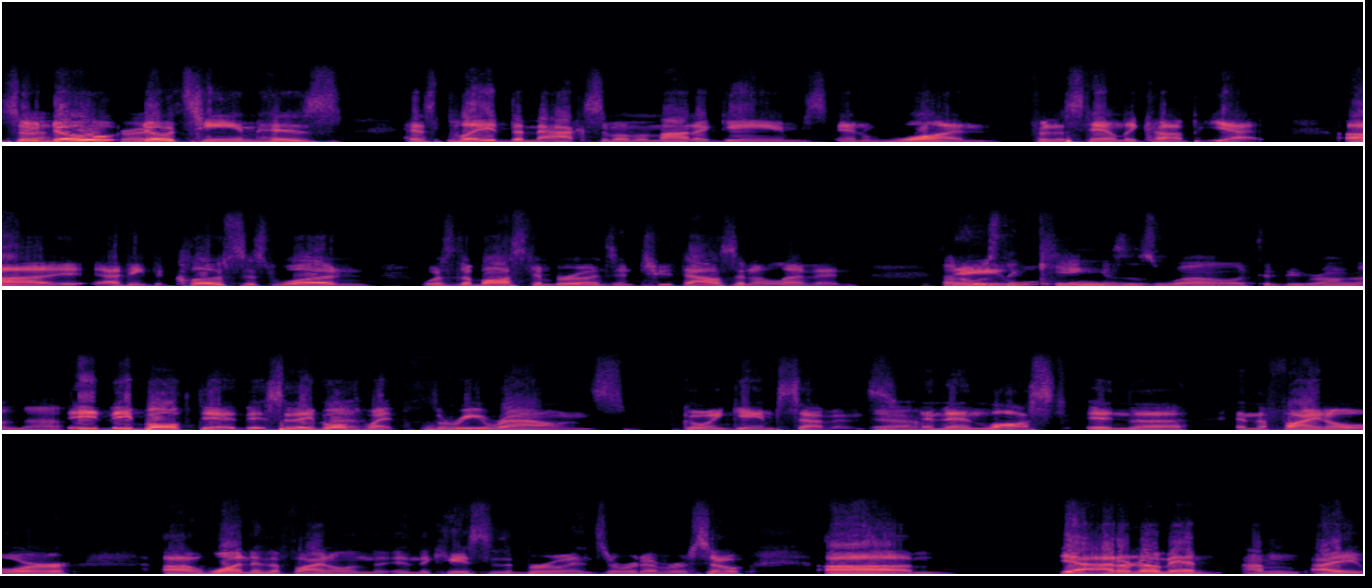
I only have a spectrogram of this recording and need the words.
So Yeah, no correct. no team has has played the maximum amount of games and won for the Stanley Cup yet. Uh, I think the closest one was the Boston Bruins in 2011. I thought it was the Kings as well. I could be wrong on that. They, they both did. They- So they both went three rounds going game sevens Yeah. and then lost in the in the final or uh, won in the final in the in the case of the Bruins or whatever. So um yeah, I don't know, man. I'm I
